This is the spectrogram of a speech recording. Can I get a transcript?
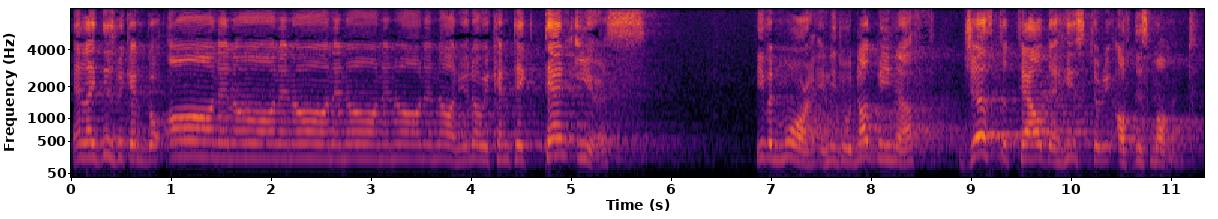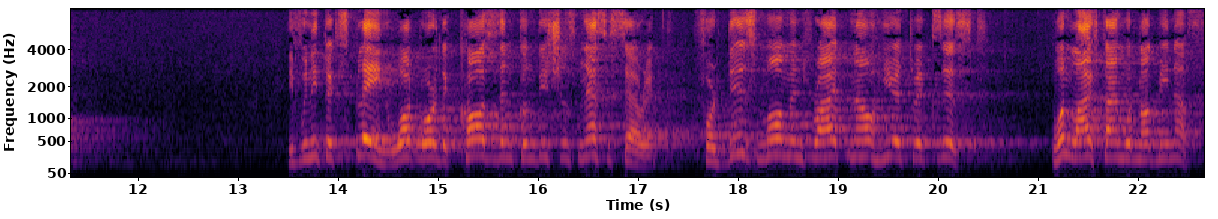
And like this, we can go on and on and on and on and on and on. You know, we can take 10 years, even more, and it would not be enough just to tell the history of this moment. If we need to explain what were the causes and conditions necessary for this moment right now here to exist, one lifetime would not be enough.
